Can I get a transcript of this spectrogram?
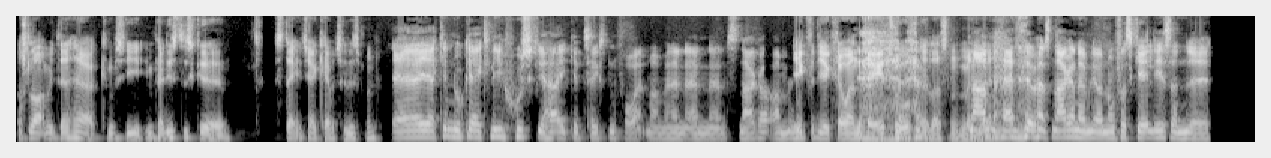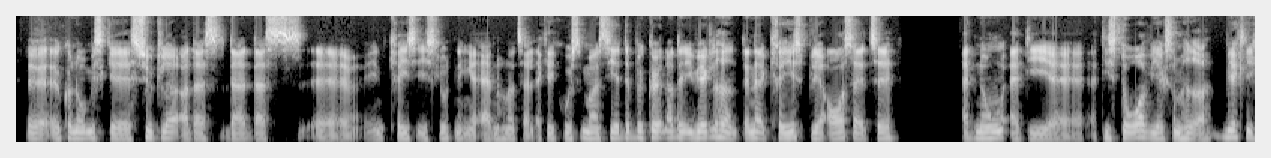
og slår om i den her, kan man sige, imperialistiske stadie af kapitalismen. Ja, jeg kan, nu kan jeg ikke lige huske, jeg har ikke teksten foran mig, men han, han, han snakker om... Ikke fordi jeg kræver en dato eller sådan, men... Nej, men han, han snakker nemlig om nogle forskellige sådan, øh, øh, økonomiske cykler, og der, der, der er øh, en krise i slutningen af 1800-tallet. Jeg kan ikke huske, man siger, at det begynder det i virkeligheden, den her krise bliver årsag til, at nogle af de, øh, af de store virksomheder virkelig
